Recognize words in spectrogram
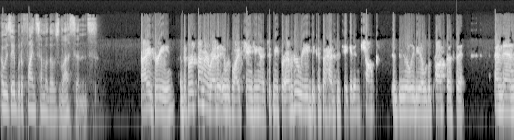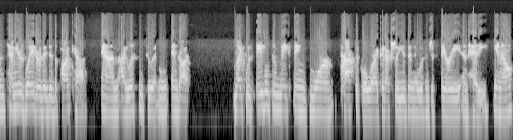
I was able to find some of those lessons. I agree. The first time I read it, it was life changing and it took me forever to read because I had to take it in chunks to really be able to process it. And then 10 years later, they did the podcast and I listened to it and, and got like was able to make things more practical where I could actually use it and it wasn't just theory and heady, you know?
